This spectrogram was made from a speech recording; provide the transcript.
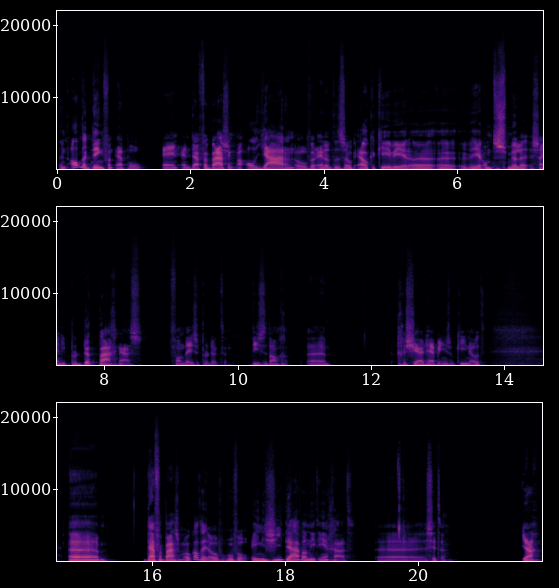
een ander ding van Apple, en, en daar verbaas ik me al jaren over, en dat is ook elke keer weer, weer om te smullen, zijn die productpagina's van deze producten, die ze dan eh geshared hebben in zo'n keynote. Ehm, daar verbaas ik me ook altijd over, hoeveel energie daar wel niet in gaat eh, zitten. Ja,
